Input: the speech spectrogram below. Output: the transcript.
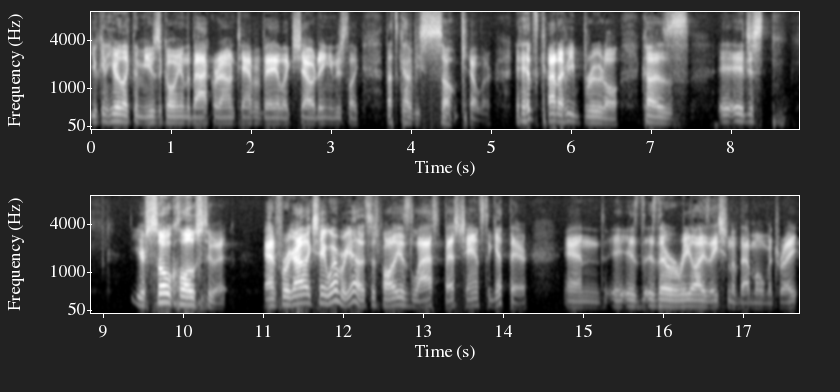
you can hear like the music going in the background, Tampa Bay like shouting, and just like that's got to be so killer. It's got to be brutal because it, it just you're so close to it. And for a guy like Shea Weber, yeah, this is probably his last best chance to get there. And is is there a realization of that moment, right?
